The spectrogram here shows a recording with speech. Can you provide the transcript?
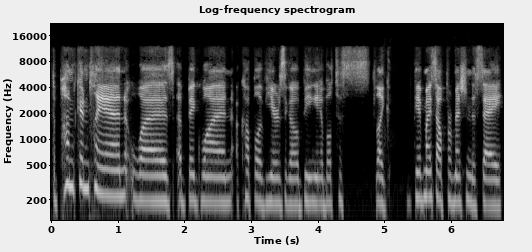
the pumpkin plan was a big one a couple of years ago, being able to like give myself permission to say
